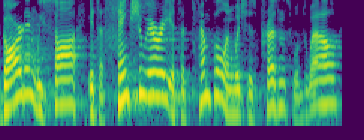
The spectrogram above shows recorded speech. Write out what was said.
garden. We saw it's a sanctuary, it's a temple in which his presence will dwell.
